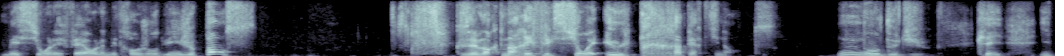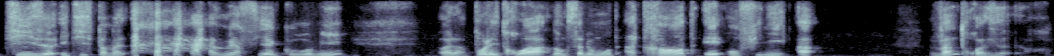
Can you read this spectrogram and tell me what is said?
Mais si on les fait, on la mettra aujourd'hui. Je pense que vous allez voir que ma réflexion est ultra pertinente. Nom de Dieu. il, tease, pas mal. Merci à Kurumi. Voilà, pour les trois. Donc ça nous monte à 30 et on finit à 23 heures.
